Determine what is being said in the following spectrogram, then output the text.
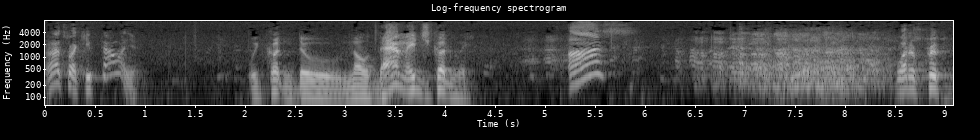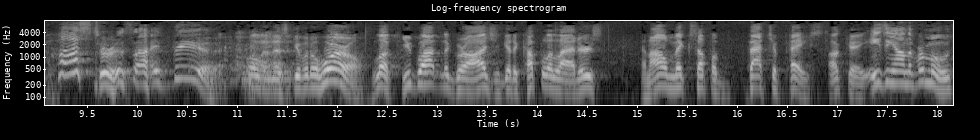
Well, that's what I keep telling you. We couldn't do no damage, could we? Us? What a preposterous idea. Well, then let's give it a whirl. Look, you go out in the garage and get a couple of ladders, and I'll mix up a batch of paste. Okay, easy on the vermouth.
